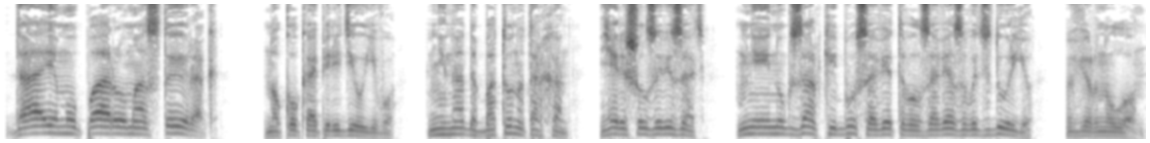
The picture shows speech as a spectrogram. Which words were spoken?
«Дай ему пару мастырок». Но Кока опередил его. «Не надо батона, Тархан. Я решил завязать. Мне и Нукзар Кейбо советовал завязывать с дурью», — вернул он.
